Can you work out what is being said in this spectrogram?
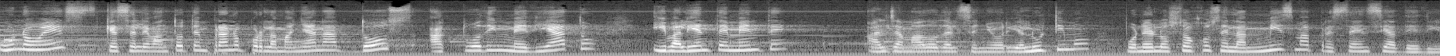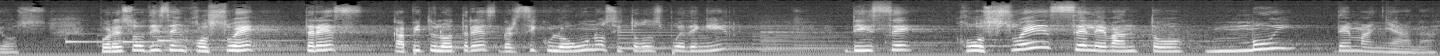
Uno es que se levantó temprano por la mañana. Dos, actuó de inmediato y valientemente al llamado del Señor. Y el último, poner los ojos en la misma presencia de Dios. Por eso dice en Josué 3, capítulo 3, versículo 1, si todos pueden ir, dice, Josué se levantó muy de mañana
